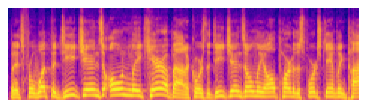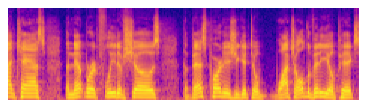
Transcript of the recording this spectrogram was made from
but it's for what the DGens only care about. Of course, the DGens only all part of the Sports Gambling Podcast, the network fleet of shows. The best part is you get to watch all the video picks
